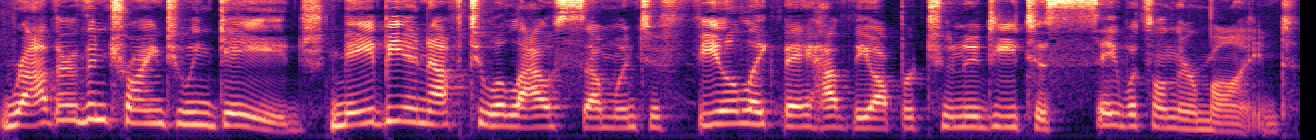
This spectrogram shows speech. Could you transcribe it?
rather than trying to engage, may be enough to allow someone to feel like they have the opportunity to say what's on their mind.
